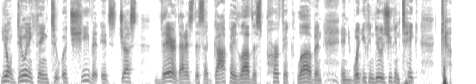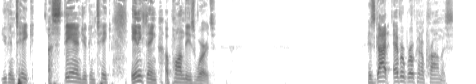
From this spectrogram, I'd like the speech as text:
you don't do anything to achieve it. It's just there. That is this agape love, this perfect love. And, and what you can do is you can take you can take a stand, you can take anything upon these words. Has God ever broken a promise?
